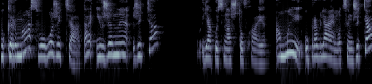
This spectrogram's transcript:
У керма свого життя, та? і вже не життя якось нас штовхає, а ми управляємо цим життям,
